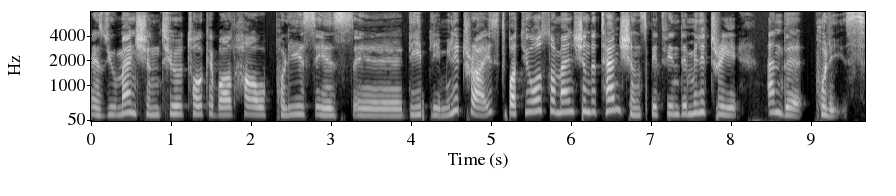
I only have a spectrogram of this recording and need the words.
as you mentioned, you talk about how police is uh, deeply militarized, but you also mentioned the tensions between the military and the police.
